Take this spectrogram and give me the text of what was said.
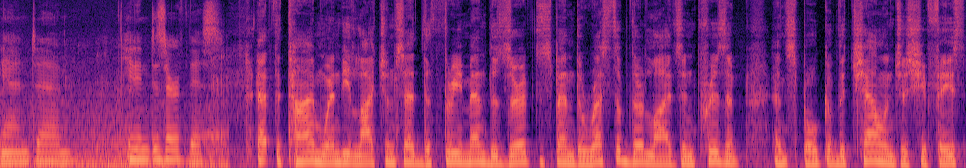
and um, he didn't deserve this. At the time, Wendy Latcham said the three men deserved to spend the rest of their lives in prison and spoke of the challenges she faced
